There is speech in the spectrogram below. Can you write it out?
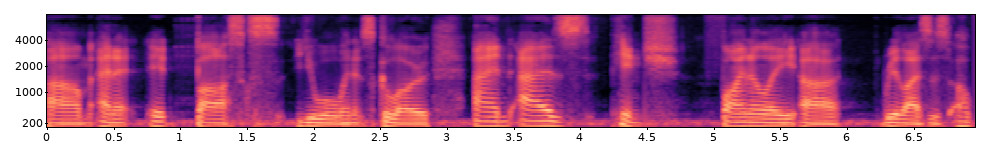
um, and it it basks you all in its glow. And as Pinch finally uh, realizes, oh,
